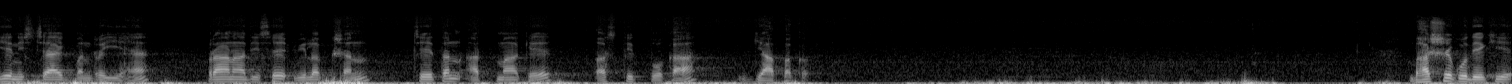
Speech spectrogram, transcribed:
ये निश्चायक बन रही है। प्राणादि से विलक्षण चेतन आत्मा के अस्तित्व का ज्ञापक। भाष्य को देखिए।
